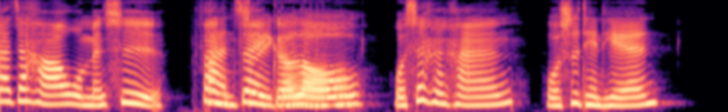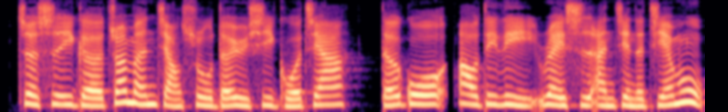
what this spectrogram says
大家好，我们是犯罪阁楼，我是涵涵，我是甜甜。这是一个专门讲述德语系国家德国、奥地利、瑞士案件的节目，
